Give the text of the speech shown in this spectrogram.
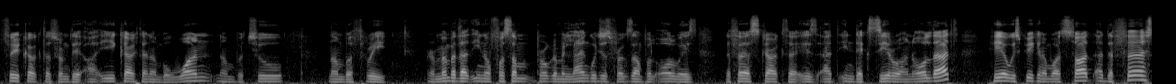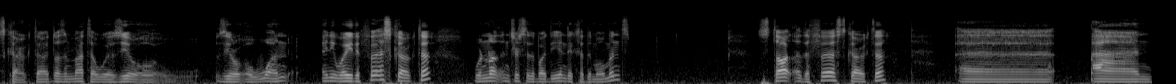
three characters from the i.e. character number one number two number three. Remember that you know for some programming languages for example always the first character is at index 0 and all that. Here we're speaking about start at the first character. It doesn't matter where 0 or 0 or 1 anyway the first character we're not interested about the index at the moment. Start at the first character uh, and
